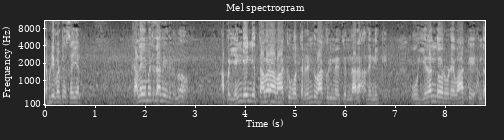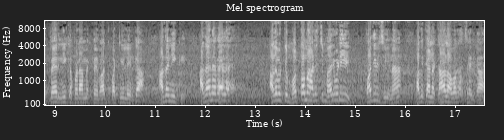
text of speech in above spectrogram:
எப்படிப்பட்ட செயல். கலையை மட்டும் தானே எடுக்கணும்? அப்ப எங்கெங்க தவறா வாக்கு ஒருத்தர் ரெண்டு வாக்குரிமை வச்சிருந்தாரோ அதை நீக்கு. ஓ இறந்தவருடைய வாக்கு அந்த பேர் நீக்கப்படாம வாக்கு பட்டியலில் இருக்கா? அதை நீக்கு. அதானே வேலை? அதை விட்டு மொத்தமா அழிச்சு மறுபடியும் பதிவு செய்யணும் அதுக்கான கால அவகாசம் இருக்கா?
